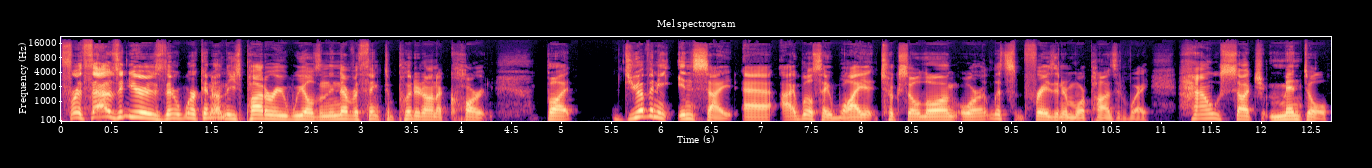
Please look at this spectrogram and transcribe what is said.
for a thousand years, they're working on these pottery wheels and they never think to put it on a cart. But do you have any insight? Uh, I will say why it took so long, or let's phrase it in a more positive way how such mental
